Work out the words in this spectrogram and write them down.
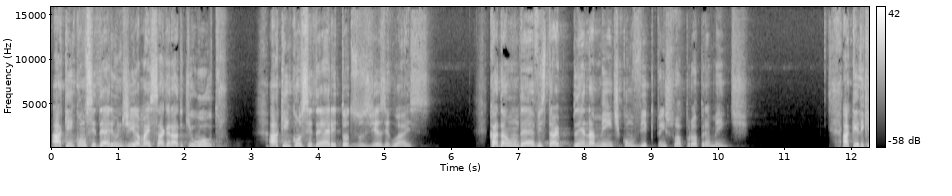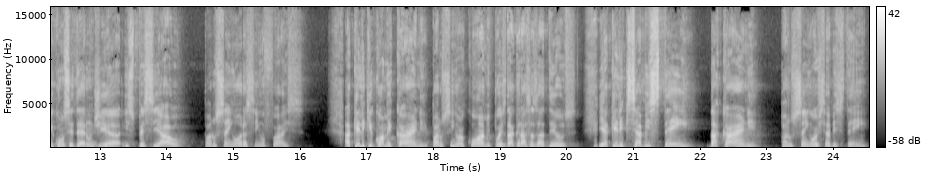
Há quem considere um dia mais sagrado que o outro. Há quem considere todos os dias iguais. Cada um deve estar plenamente convicto em sua própria mente. Aquele que considera um dia especial, para o Senhor assim o faz. Aquele que come carne, para o Senhor come, pois dá graças a Deus. E aquele que se abstém da carne, para o Senhor se abstém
